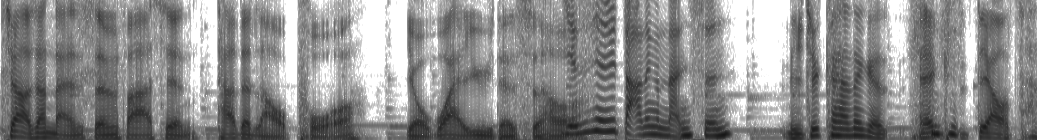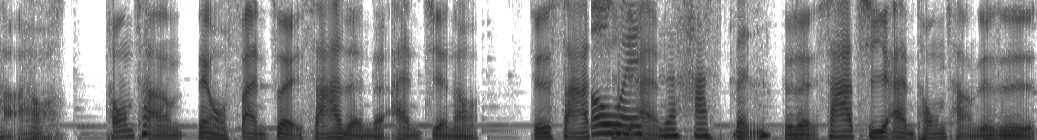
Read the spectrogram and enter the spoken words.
就好像男生发现他的老婆有外遇的时候，也是先去打那个男生。你去看那个 X 调查哦，通常那种犯罪杀人的案件哦，就是杀妻案，Always the husband，对不对？杀妻案通常就是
